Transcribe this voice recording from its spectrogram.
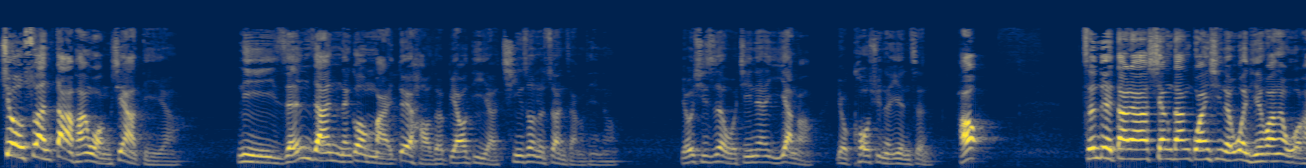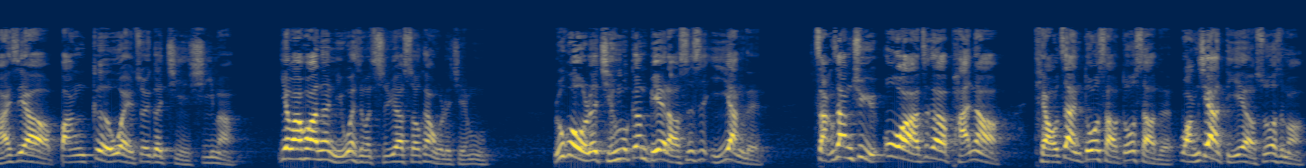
就算大盘往下跌啊，你仍然能够买对好的标的啊，轻松的赚涨停哦。尤其是我今天一样啊，有扣讯的验证。好，针对大家相当关心的问题的话呢，我还是要帮各位做一个解析嘛。要不然的话呢，你为什么持续要收看我的节目？如果我的节目跟别的老师是一样的，涨上去哇，这个盘啊挑战多少多少的，往下跌啊，说什么？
